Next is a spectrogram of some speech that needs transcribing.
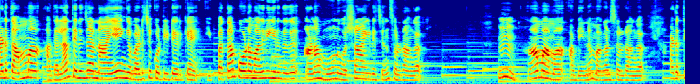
அடுத்து அம்மா அதெல்லாம் தெரிஞ்சா நான் ஏன் இங்கே வடிச்சு கொட்டிட்டு இருக்கேன்? இப்போ தான் போன மாதிரி இருந்தது. ஆனால் மூணு வருஷம் ஆயிடுச்சுன்னு சொல்கிறாங்க ம் ஆமாம்மா அப்படின்னு மகன் சொல்கிறாங்க அடுத்து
